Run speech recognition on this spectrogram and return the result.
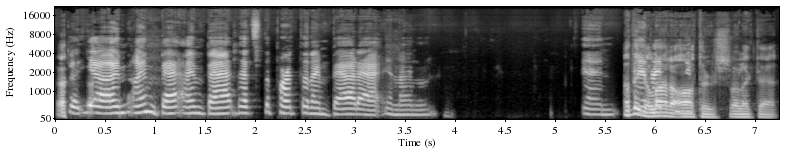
but yeah, I'm I'm bad. I'm bad. That's the part that I'm bad at, and I'm and I think and a lot of authors are like that.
